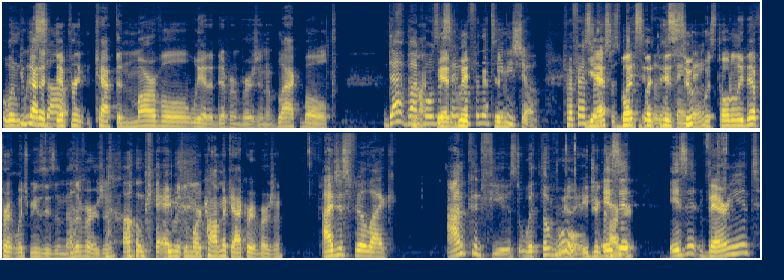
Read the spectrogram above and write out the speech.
when you we got saw a different Captain Marvel. We had a different version of Black Bolt. that Black Bolt was the had- same one for the Captain- TV show. Professor yes, was but but his suit thing. was totally different, which means he's another version. okay. He was the more comic accurate version. I just feel like I'm confused with the rule. Agent is Carter. it is it variant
